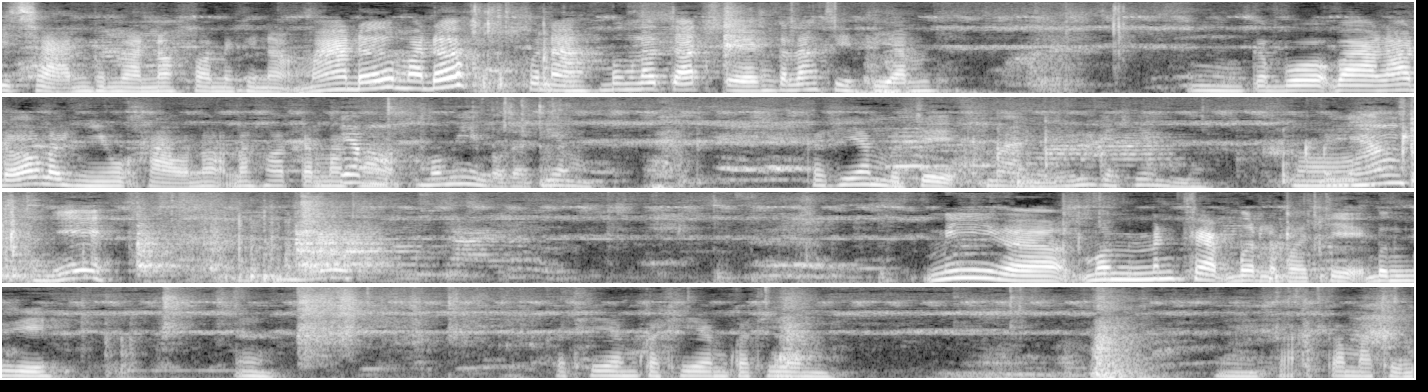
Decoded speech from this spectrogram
อีสานเพิ่นว่าเนาะพ่อแม่พี่น้องมาเด้อมาเด้อพุ่นน่ะเบิ่งแล้วจัดแกงกำลังสิเตรียม อืมกระบอกว่าแล้วดอกเราหิวข้าวเนาะแล้วเฮาจะมาเทียมหอดบ่มีบ่กระเทียมกระเทียมบ่เจบ้านนี้มีกระเทียมบ่อ๋อเป็นหยังอันนี้ มีก็บ่ม่นมันแซ่บเบิดหรอบ่เจเบิ่งดีอะกระเทียมกระเทียมกระเทียมนี่ค่ะก็มาถึง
